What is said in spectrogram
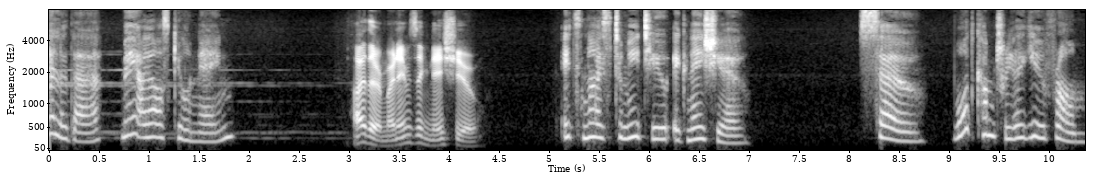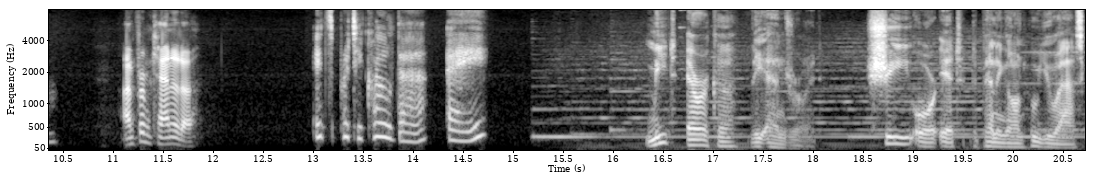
Hello there. May I ask your name? Hi there, my name is Ignacio. It's nice to meet you, Ignacio. So, what country are you from? I'm from Canada. It's pretty cold there, eh? Meet Erica the android. She or it, depending on who you ask,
